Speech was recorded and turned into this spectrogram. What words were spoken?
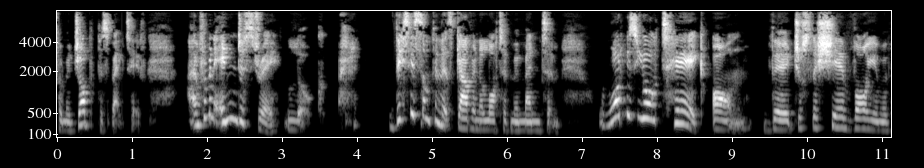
from a job perspective, and from an industry look, this is something that's gathering a lot of momentum. What is your take on the just the sheer volume of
